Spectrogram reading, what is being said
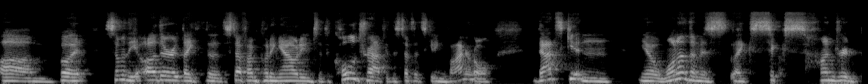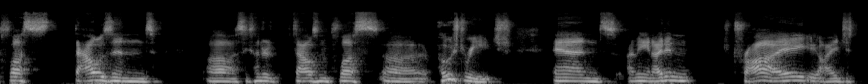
Um, but some of the other like the stuff i'm putting out into the cold traffic the stuff that's getting viral that's getting you know one of them is like 600 plus thousand uh, 600,000 plus uh, post reach. And i mean i didn't try i just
